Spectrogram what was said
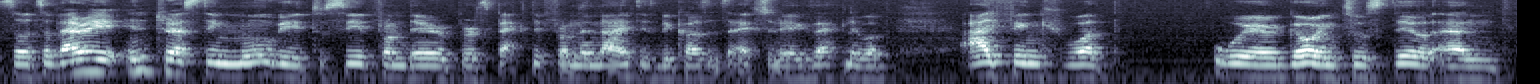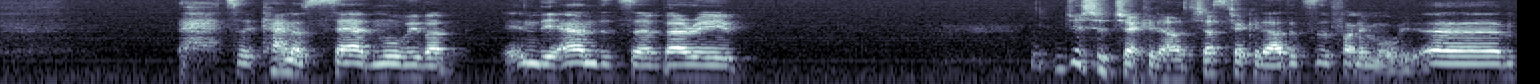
So it's a very interesting movie to see it from their perspective from the 90s because it's actually exactly what i think what we're going to still and it's a kind of sad movie but in the end it's a very you should check it out just check it out it's a funny movie. Um,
